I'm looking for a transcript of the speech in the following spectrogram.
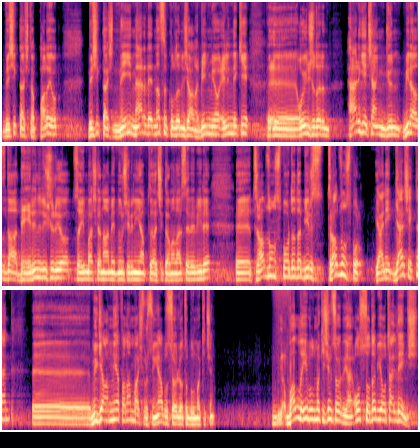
Beşiktaş'ta para yok. Beşiktaş neyi nerede nasıl kullanacağını bilmiyor. Elindeki e, oyuncuların her geçen gün biraz daha değerini düşürüyor. Sayın Başkan Ahmet Nur Çebi'nin yaptığı açıklamalar sebebiyle. E, Trabzonspor'da da bir Trabzonspor yani gerçekten e, Müge Anlı'ya falan başvursun ya bu Sörlot'u bulmak için. Vallahi bulmak için söylüyor. Yani Oslo'da bir oteldeymiş.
